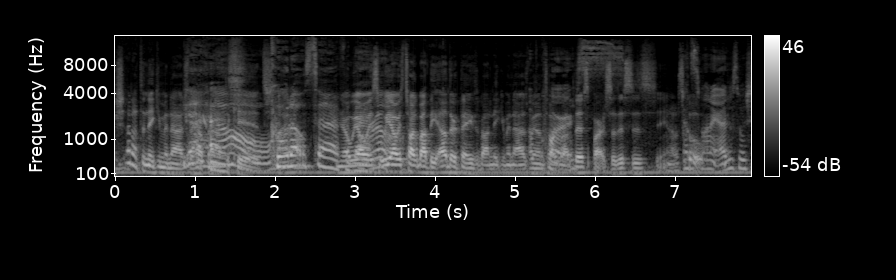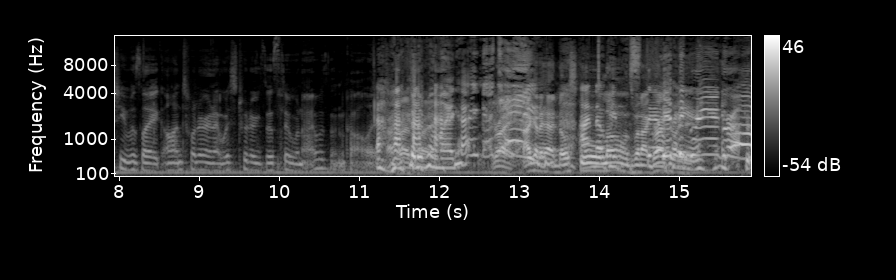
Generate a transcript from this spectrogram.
shout out to Nicki Minaj for helping out the kids. Kudos to her You know, we that. always we always talk about the other things about Nicki Minaj. We Of don't talk about this part. So this is you know it's That's cool. funny. I just wish she was like on Twitter, and I wish Twitter existed when I was in college. That's I could have been like, "Hey, Nicki, Right, I could have had no school loans when I still fifty graduated. grand, girl.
